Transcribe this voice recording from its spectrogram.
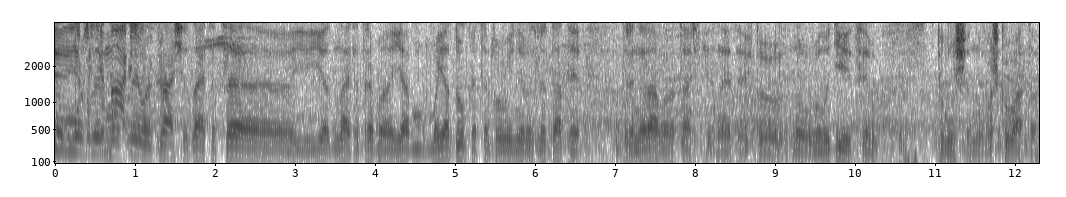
Ну, якось можливо, інакше? можливо, краще. Знаєте, це е, я знаєте, треба. Я моя думка, це повинні розглядати тренера воротарські. Знаєте, хто ну володіє цим, тому що ну важкувато.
